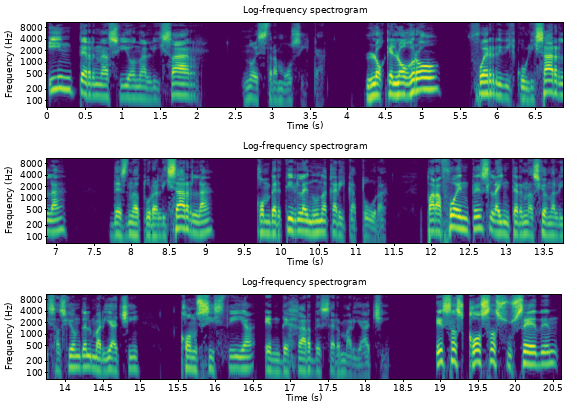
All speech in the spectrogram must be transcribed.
internacionalizar nuestra música. Lo que logró fue ridiculizarla, desnaturalizarla, convertirla en una caricatura. Para Fuentes, la internacionalización del mariachi consistía en dejar de ser mariachi. Esas cosas suceden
